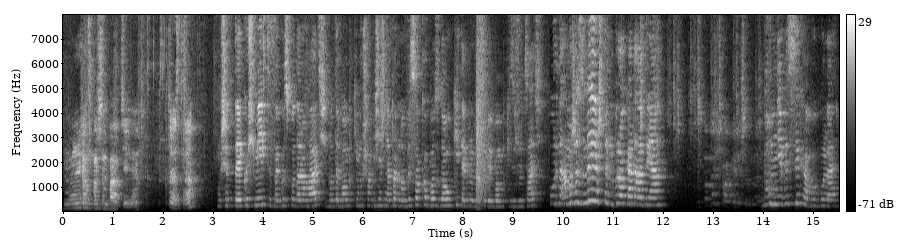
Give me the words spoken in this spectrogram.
No i raz masz bardziej, nie? Która jest ta? Muszę tutaj jakoś miejsce zagospodarować, bo te bombki muszą wisieć na pewno wysoko, bo z dołu Kitek lubi sobie bombki zrzucać. Kurde, a może zmyjesz ten brokat, Adrian? Bo mnie wysycha w ogóle.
